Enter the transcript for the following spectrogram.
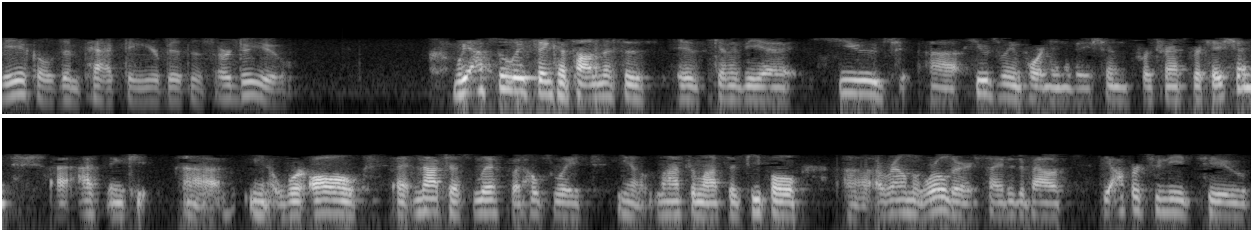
vehicles impacting your business, or do you? We absolutely think autonomous is is going to be a huge, uh, hugely important innovation for transportation. Uh, I think, uh, you know, we're all, uh, not just Lyft, but hopefully, you know, lots and lots of people uh, around the world are excited about the opportunity to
